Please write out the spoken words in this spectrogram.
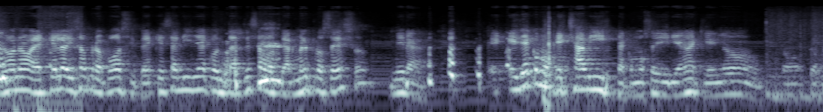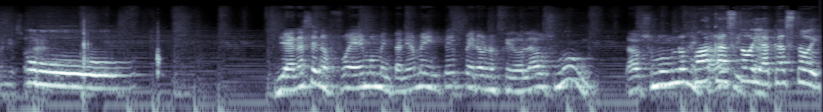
No, no, es que lo hizo a propósito. Es que esa niña, con tal de sabotearme el proceso, mira, e- ella como que chavista, como se dirían aquí en los, los- los venezolanos. Uh, Diana se nos fue momentáneamente, pero nos quedó la Osmoon. La Osmoon nos No, acá estoy, acá estoy.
